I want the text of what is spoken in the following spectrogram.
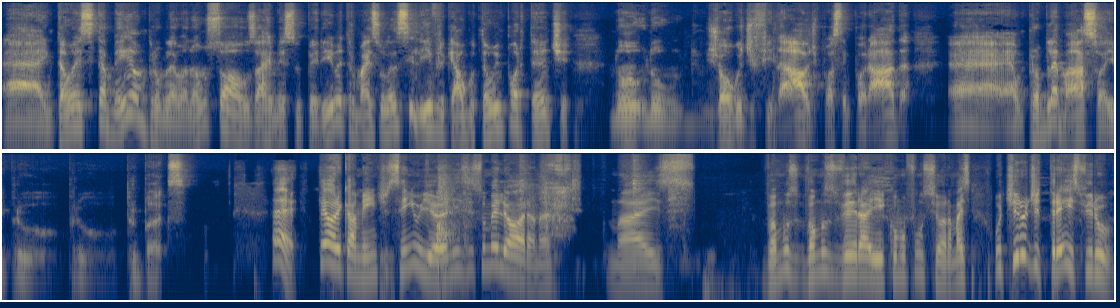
É, então esse também é um problema, não só os arremessos do perímetro, mas o lance livre, que é algo tão importante no, no jogo de final, de pós-temporada, é, é, um problemaço aí pro, pro, pro Bucks. É, teoricamente, sem o Yannis isso melhora, né? Mas vamos, vamos ver aí como funciona. Mas o tiro de três, Firu,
